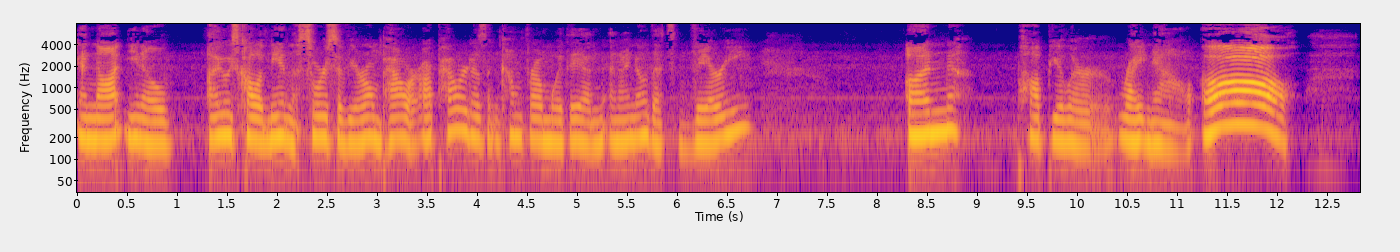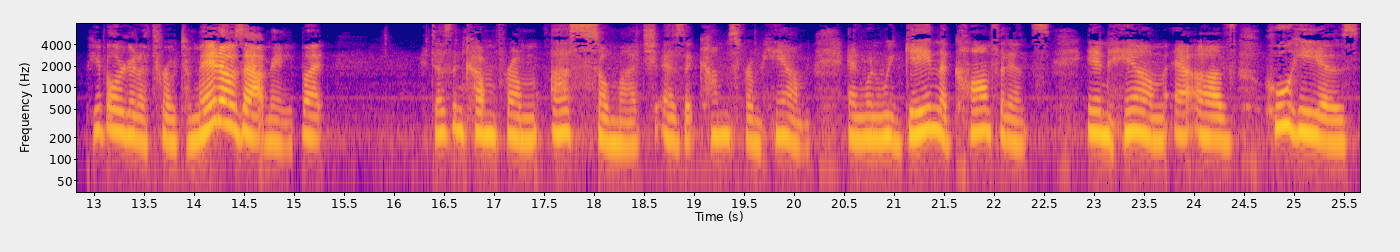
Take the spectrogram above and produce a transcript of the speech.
And not, you know, I always call it being the source of your own power. Our power doesn't come from within. And I know that's very unpopular right now. Oh, people are going to throw tomatoes at me. But doesn't come from us so much as it comes from him. And when we gain the confidence in him of who he is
